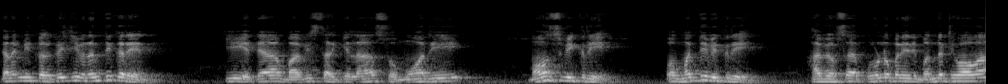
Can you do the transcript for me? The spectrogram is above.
त्यांना मी कळकळीची विनंती करेन की येत्या बावीस तारखेला सोमवारी मांस विक्री व मद्य विक्री हा व्यवसाय पूर्णपणे बंद ठेवावा.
